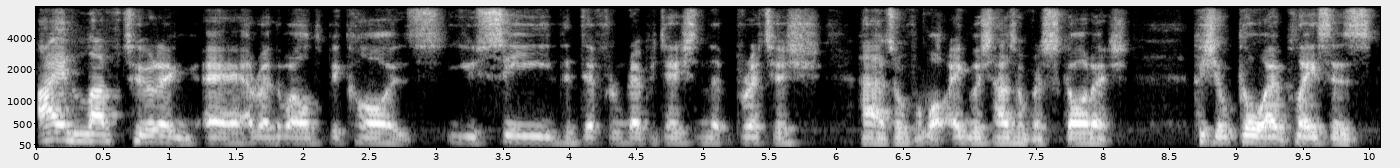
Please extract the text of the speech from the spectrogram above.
I love touring uh, around the world because you see the different reputation that British has over what English has over Scottish. Because you'll go out places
